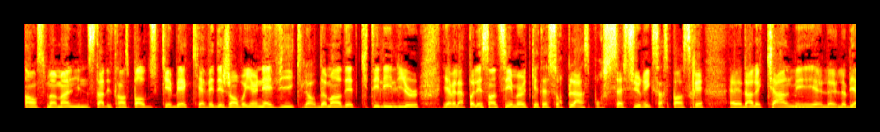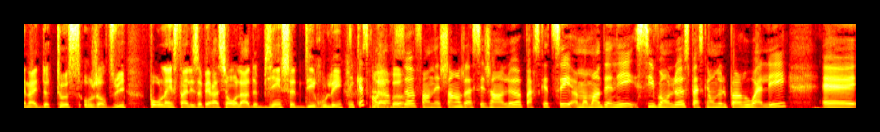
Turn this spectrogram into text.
en ce moment. Le ministère des Transports du Québec qui avait déjà envoyé un avis qui leur demandait de quitter les lieux. Il y avait la police anti-émeute qui était sur place pour s'assurer que ça se passerait euh, dans le calme et le, bien-être de tous aujourd'hui. Pour l'instant, les opérations ont l'air de bien se dérouler. Mais qu'est-ce qu'on leur offre en échange à ces gens-là? Parce que, tu sais, à un moment donné, s'ils vont là, c'est parce qu'on a le peur où aller. Euh,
